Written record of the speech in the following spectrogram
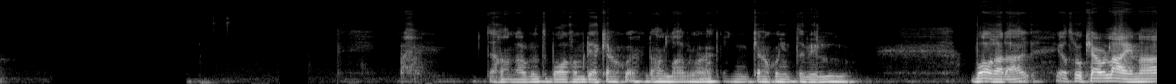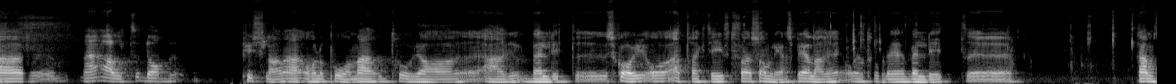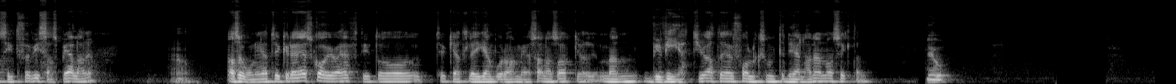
Det handlar väl inte bara om det kanske. Det handlar väl om att man kanske inte vill vara där. Jag tror Carolina med allt de pysslarna håller på med tror jag är väldigt eh, skoj och attraktivt för somliga spelare och jag tror det är väldigt eh, för vissa spelare. Ja. Personligen jag tycker det är skoj och häftigt och tycker att ligan borde ha mer sådana saker. Men vi vet ju att det är folk som inte delar den åsikten. Jo.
